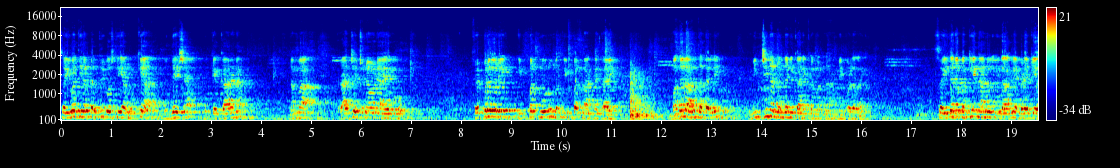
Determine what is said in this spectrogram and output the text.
ಸೊ ಇವತ್ತಿನ ಪತ್ರಿಕೋಷ್ಠಿಯ ಮುಖ್ಯ ಉದ್ದೇಶ, ಮುಖ್ಯ ಕಾರಣ, ನಮ್ಮ ರಾಜ್ಯ ಚುನಾವಣೆ ಆಯೋಗವು ಫೆಬ್ರವರಿ ಇಪ್ಪತ್ತ್ಮೂರು ಮತ್ತು ಇಪ್ಪತ್ನಾಲ್ಕನೇ ತಾರೀಕು ಮೊದಲ ಹಂತದಲ್ಲಿ ಮಿಂಚಿನ ನೋಂದಣಿ ಕಾರ್ಯಕ್ರಮವನ್ನು ಹಮ್ಮಿಕೊಳ್ಳಲಾಗಿದೆ. ಸೊ ಇದರ ಬಗ್ಗೆ ನಾನು ಈಗಾಗಲೇ ಬೆಳಗ್ಗೆ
